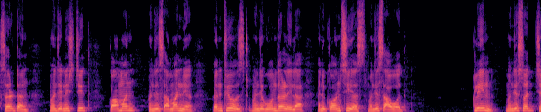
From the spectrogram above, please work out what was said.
सर्टन म्हणजे निश्चित कॉमन म्हणजे सामान्य कन्फ्युज्ड म्हणजे गोंधळलेला आणि कॉन्शियस म्हणजे सावध. क्लीन म्हणजे स्वच्छ.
